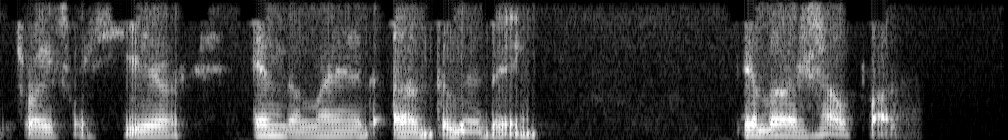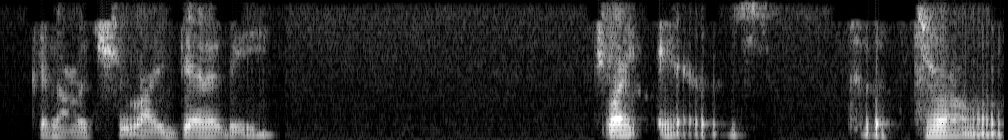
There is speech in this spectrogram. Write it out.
Rejoice we're here in the land of the living. Dear Lord, help us in our true identity joint heirs to the throne,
